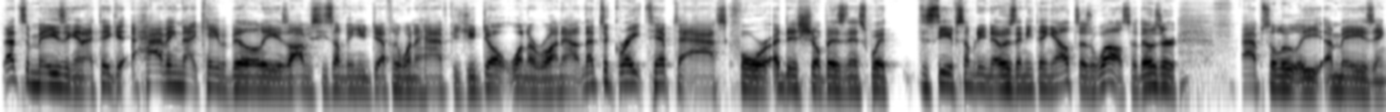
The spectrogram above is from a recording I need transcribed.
That's amazing. And I think having that capability is obviously something you definitely want to have because you don't want to run out. And that's a great tip to ask for additional business with to see if somebody knows anything else as well. So those are absolutely amazing.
